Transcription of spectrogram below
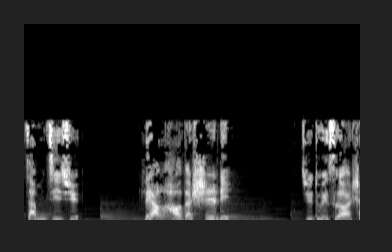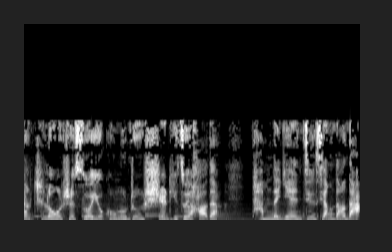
咱们继续。良好的视力，据推测，商齿龙是所有恐龙中视力最好的。它们的眼睛相当大，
